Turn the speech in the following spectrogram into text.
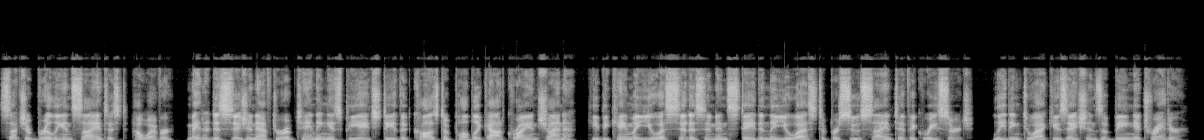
Such a brilliant scientist, however, made a decision after obtaining his PhD that caused a public outcry in China. He became a U.S. citizen and stayed in the U.S. to pursue scientific research, leading to accusations of being a traitor.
